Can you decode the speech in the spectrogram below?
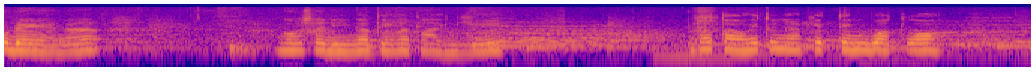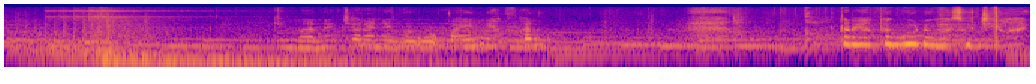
Udah ya nak, nggak usah diingat-ingat lagi. Gue tahu itu nyakitin buat lo. Gimana caranya gue lupain ya, Van? Kalau ternyata gue udah gak suci lagi.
